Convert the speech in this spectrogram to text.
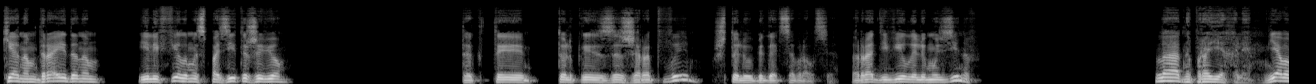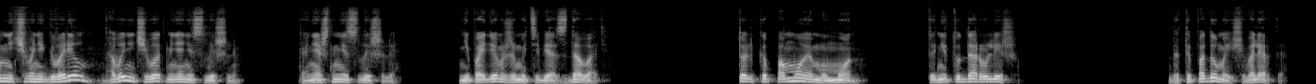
Кеном Дрейденом или Филом Эспозито живем? Так ты только из-за жратвы, что ли, убегать собрался? Ради вилл и лимузинов? Ладно, проехали. Я вам ничего не говорил, а вы ничего от меня не слышали. Конечно, не слышали. Не пойдем же мы тебя сдавать. Только, по-моему, Мон, ты не туда рулишь. Да ты подумай еще, Валерка.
